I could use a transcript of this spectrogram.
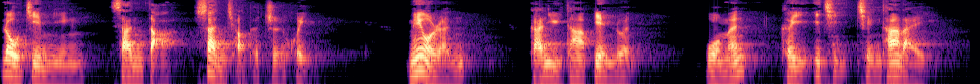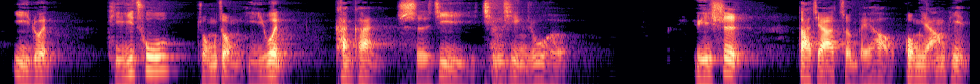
肉尽明、三达善巧的智慧，没有人敢与他辩论。我们可以一起请他来议论，提出种种疑问，看看实际情形如何。于是大家准备好供养品，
